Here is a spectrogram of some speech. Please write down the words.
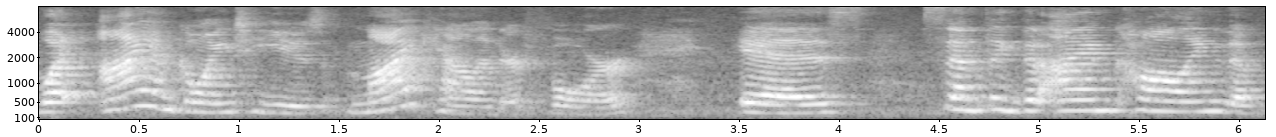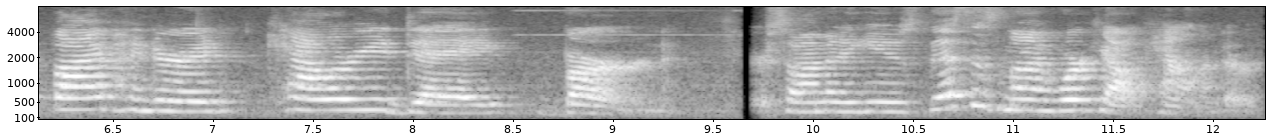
what I am going to use my calendar for is something that I am calling the 500 calorie a day burn. So I'm going to use this as my workout calendar.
